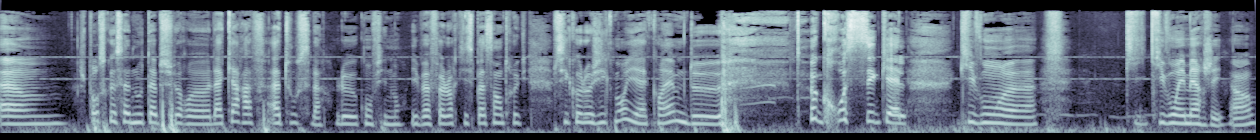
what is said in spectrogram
Euh, je pense que ça nous tape sur euh, la carafe à tous là, le confinement. Il va falloir qu'il se passe un truc. Psychologiquement, il y a quand même de, de grosses séquelles qui vont euh, qui, qui, vont émerger. Hein.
